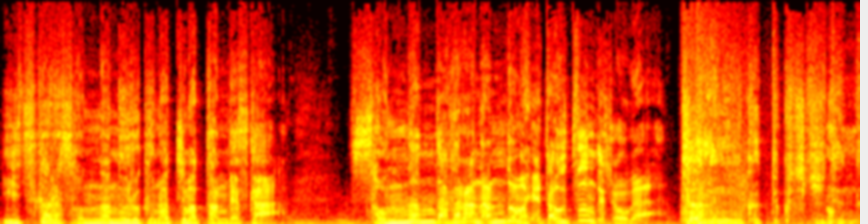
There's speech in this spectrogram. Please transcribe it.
いつからそんなぬるくなっちまったんですか？そんなんだから何度も下手打つんでしょうが。誰に向かって口聞いてんだ？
